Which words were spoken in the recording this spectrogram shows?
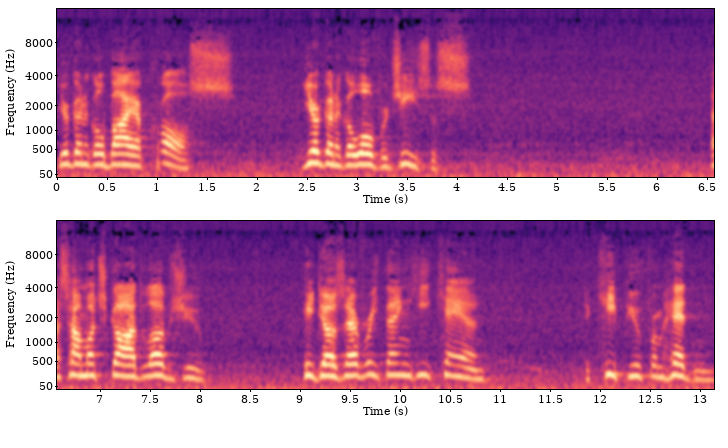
you're going to go by a cross, you're going to go over Jesus. That's how much God loves you. He does everything He can to keep you from heading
